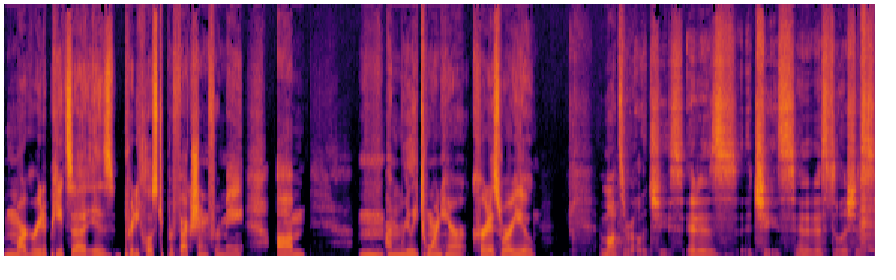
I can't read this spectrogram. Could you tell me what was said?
Margherita pizza is pretty close to perfection for me. Um, mm, I'm really torn here. Curtis, where are you? Mozzarella cheese. It is cheese and it is delicious.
